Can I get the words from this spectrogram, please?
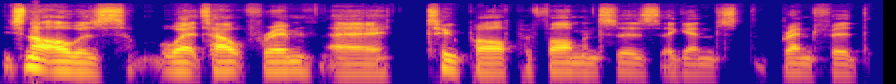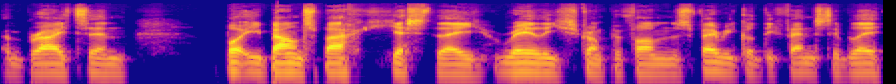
it's not always worked out for him. Uh, two poor performances against Brentford and Brighton, but he bounced back yesterday. Really strong performance, very good defensively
